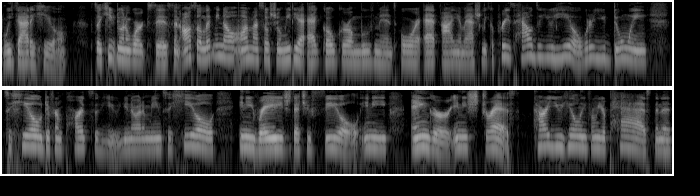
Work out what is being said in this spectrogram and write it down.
We gotta heal. So keep doing the work, sis. And also let me know on my social media at Go Girl Movement or at I am Ashley Caprice. How do you heal? What are you doing to heal different parts of you? You know what I mean? To heal any rage that you feel, any anger, any stress, how are you healing from your past and the,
